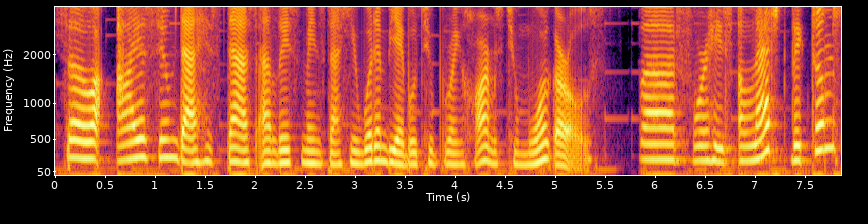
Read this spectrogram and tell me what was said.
So I assume that his death at least means that he wouldn't be able to bring harms to more girls. But for his alleged victims,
